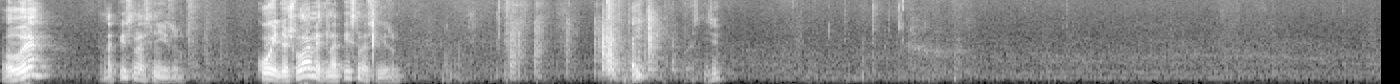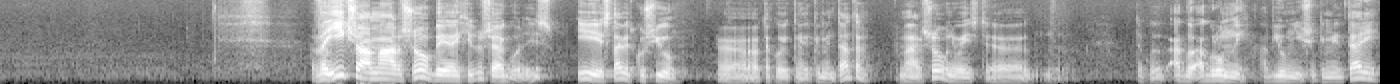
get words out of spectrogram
Л написано снизу. Койдеш ламит написано снизу. Ай, простите. Ваикша Амар Шоу Хидуша Агодис. И ставит кушью э, такой комментатор. Маршо, у него есть э, такой огромный, объемнейший комментарий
